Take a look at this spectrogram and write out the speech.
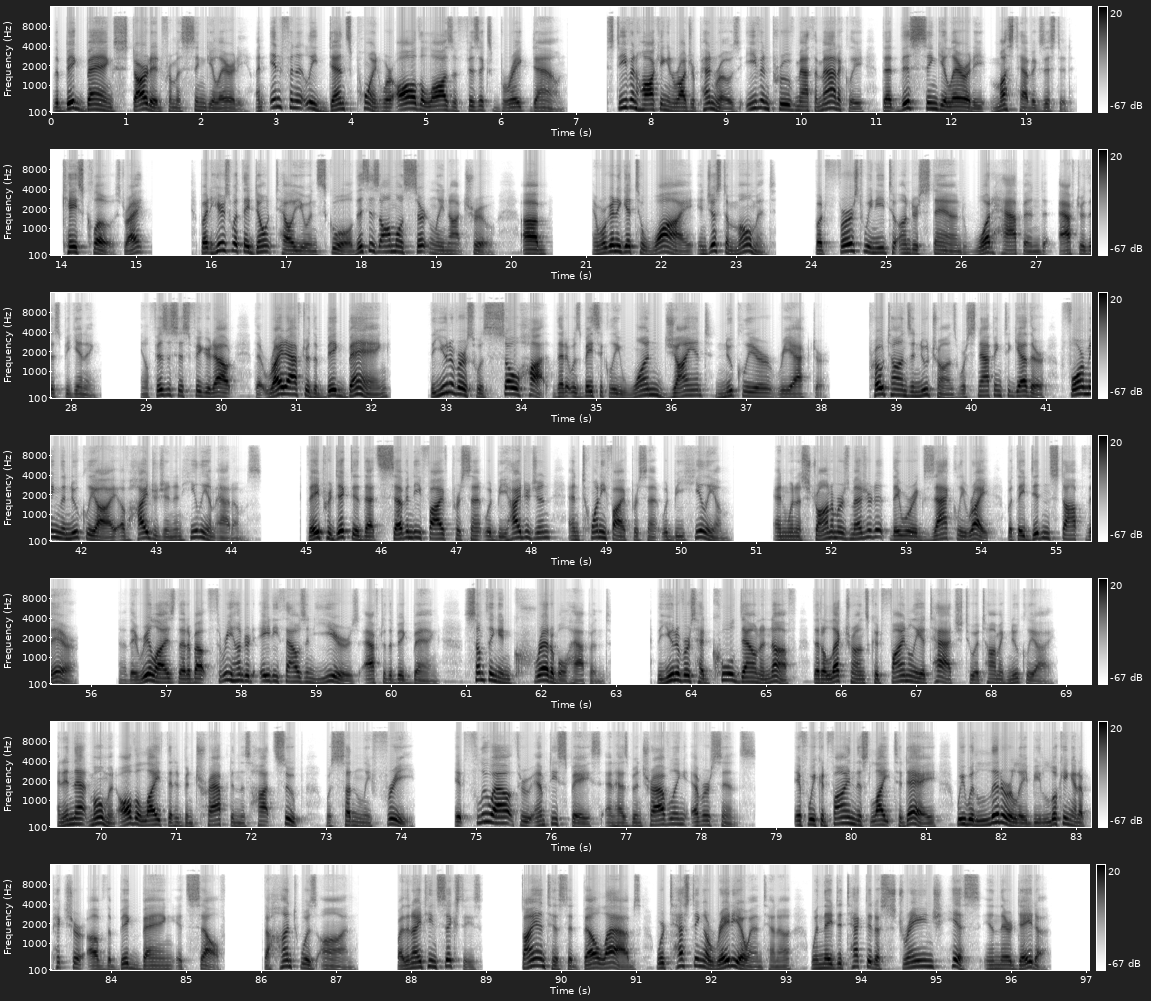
The Big Bang started from a singularity, an infinitely dense point where all the laws of physics break down. Stephen Hawking and Roger Penrose even proved mathematically that this singularity must have existed. Case closed, right? But here's what they don't tell you in school. This is almost certainly not true. Um, and we're going to get to why in just a moment. But first, we need to understand what happened after this beginning. You know, physicists figured out that right after the Big Bang, the universe was so hot that it was basically one giant nuclear reactor. Protons and neutrons were snapping together, forming the nuclei of hydrogen and helium atoms. They predicted that 75% would be hydrogen and 25% would be helium. And when astronomers measured it, they were exactly right, but they didn't stop there. Now, they realized that about 380,000 years after the Big Bang, something incredible happened. The universe had cooled down enough that electrons could finally attach to atomic nuclei. And in that moment, all the light that had been trapped in this hot soup was suddenly free. It flew out through empty space and has been traveling ever since. If we could find this light today, we would literally be looking at a picture of the Big Bang itself. The hunt was on. By the 1960s, Scientists at Bell Labs were testing a radio antenna when they detected a strange hiss in their data.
